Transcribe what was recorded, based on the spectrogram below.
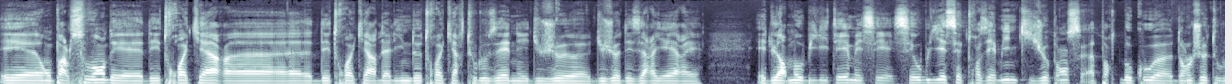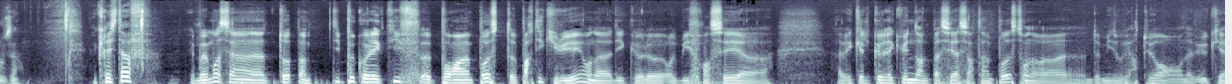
Et euh, on parle souvent des, des trois quarts, euh, des trois quarts de la ligne de trois quarts toulousaine et du jeu, euh, du jeu des arrières et, et de leur mobilité, mais c'est oublier cette troisième ligne qui, je pense, apporte beaucoup euh, dans le jeu toulousain. Christophe? Et ben moi, c'est un top un petit peu collectif pour un poste particulier. On a dit que le rugby français a- avait quelques lacunes dans le passé à certains postes. On a euh, demi d'ouverture. On a vu qu'il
